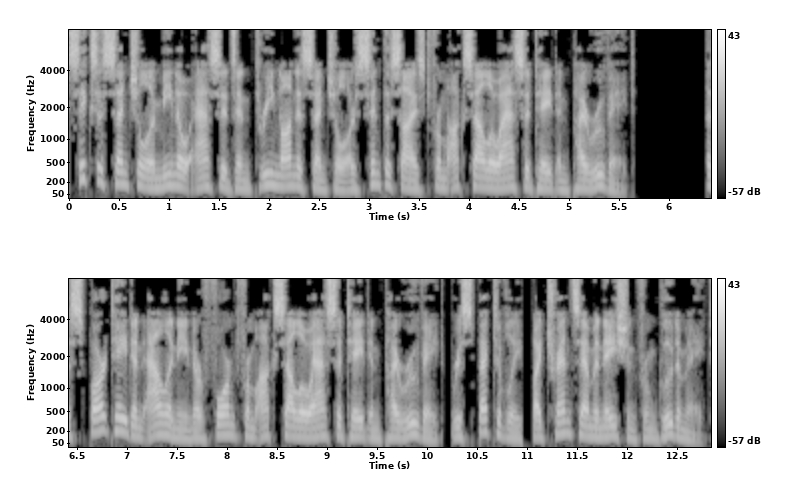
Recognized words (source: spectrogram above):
Six essential amino acids and three nonessential are synthesized from oxaloacetate and pyruvate. Aspartate and alanine are formed from oxaloacetate and pyruvate, respectively, by transamination from glutamate.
